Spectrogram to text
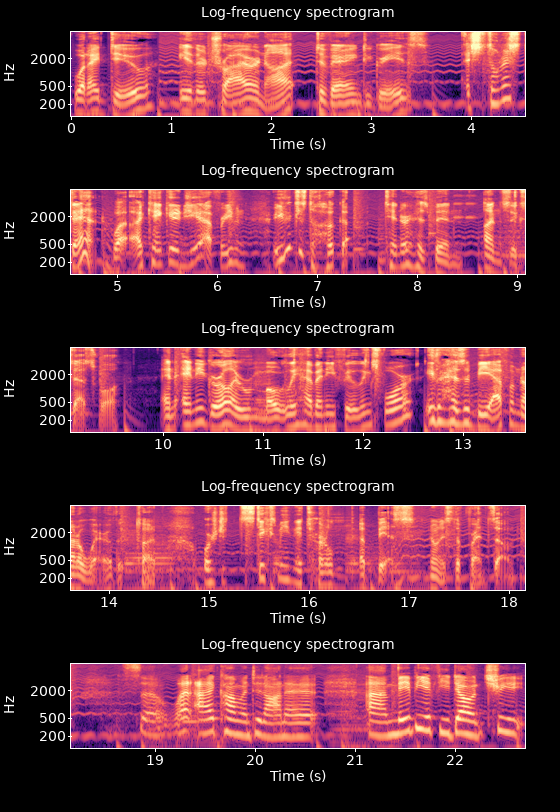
what I do, either try or not, to varying degrees, I just don't understand why I can't get a GF or even or even just a hookup. Tinder has been unsuccessful. And any girl I remotely have any feelings for either has a BF I'm not aware of at the time, or just sticks me in the eternal abyss known as the friend zone. So what I commented on it, um, maybe if you don't treat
